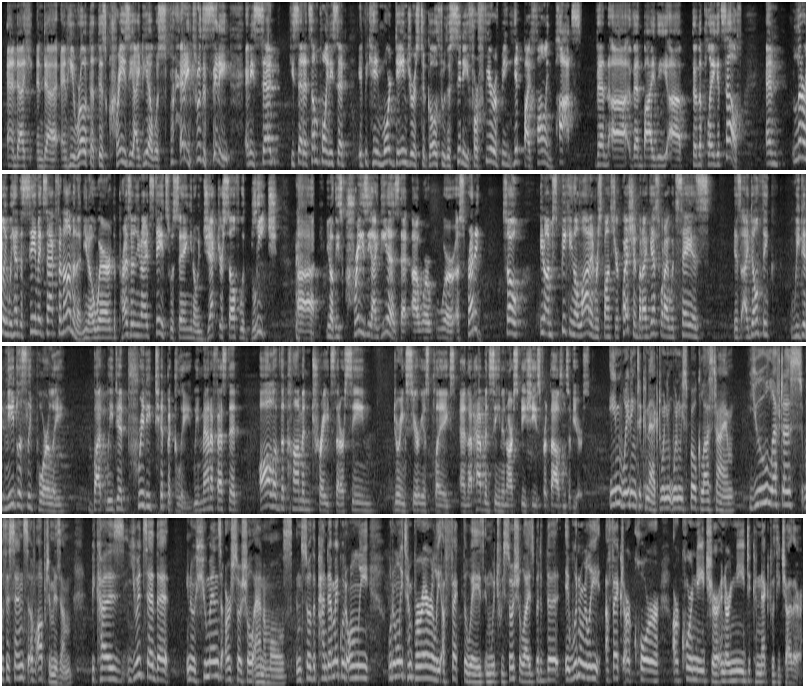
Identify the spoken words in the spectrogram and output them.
And uh, and uh, and he wrote that this crazy idea was spreading through the city. And he said he said at some point he said it became more dangerous to go through the city for fear of being hit by falling pots than uh, than by the uh, than the plague itself. And literally, we had the same exact phenomenon. You know, where the president of the United States was saying, you know, inject yourself with bleach. Uh, you know, these crazy ideas that uh, were were uh, spreading. So you know, I'm speaking a lot in response to your question, but I guess what I would say is, is I don't think we did needlessly poorly, but we did pretty typically. We manifested all of the common traits that are seen during serious plagues and that have been seen in our species for thousands of years. In Waiting to Connect, when, when we spoke last time, you left us with a sense of optimism because you had said that you know humans are social animals. And so the pandemic would only would only temporarily affect the ways in which we socialize but the it wouldn't really affect our core our core nature and our need to connect with each other.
